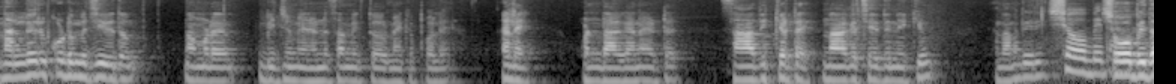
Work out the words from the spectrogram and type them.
നല്ലൊരു കുടുംബജീവിതം നമ്മുടെ ബിജു മേനോനും സംയുക്ത ഓർമ്മയൊക്കെ പോലെ അല്ലേ? ഉണ്ടാകാനായിട്ട് സാധിക്കട്ടെ നാഗചേതനയ്ക്കും. എന്താണ് പേര്? ശോഭിത. ശോഭിത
